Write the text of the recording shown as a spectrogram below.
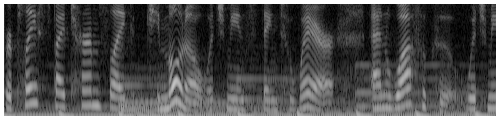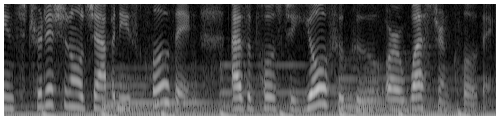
replaced by terms like kimono, which means thing to wear, and wafuku, which means traditional Japanese clothing, as opposed to yofuku or Western clothing.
